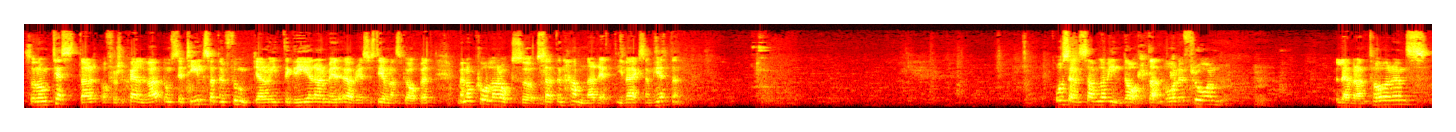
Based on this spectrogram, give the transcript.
som de testar för sig själva. De ser till så att den funkar och integrerar med det övriga systemlandskapet. Men de kollar också så att den hamnar rätt i verksamheten. Och sen samlar vi in data, både från leverantörens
